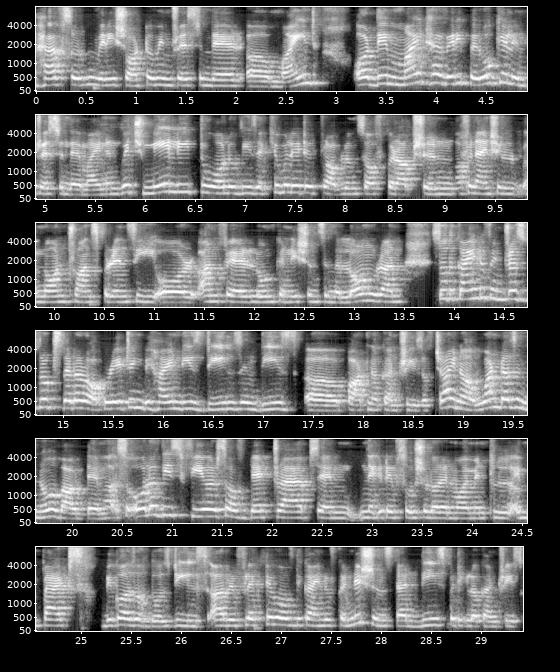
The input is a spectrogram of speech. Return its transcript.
have certain very short-term interest in their uh, mind or they might have very parochial interest in their mind and which may lead to all of these accumulated problems of corruption, financial non-transparency or unfair loan conditions in the long run. So the kind of interest groups that are operating behind these deals in these uh, partner countries of China, one doesn't know about them. Uh, so all of these fears of debt traps and negative social or environmental impacts because of those deals are reflective of the kind of conditions that these particular countries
